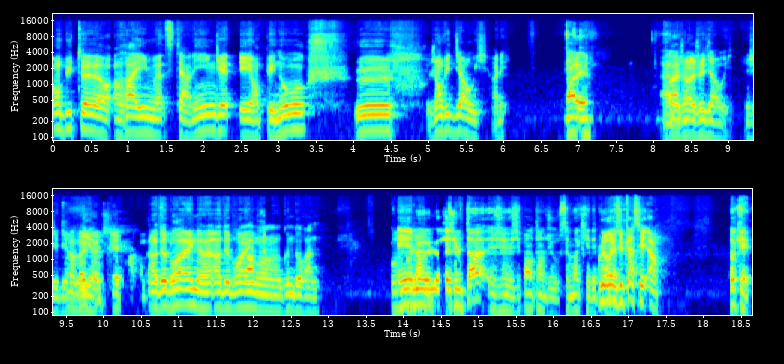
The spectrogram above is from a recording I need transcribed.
en buteur, Raim Sterling et en péno, j'ai envie de dire oui. Allez. Allez je, vais dire oui. Je dire oui. Un, De Bruyne, un De Bruyne ou un Gundogan. Et le, résultat, j'ai pas entendu. C'est moi qui ai des. Le résultat, c'est 1. Ok,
